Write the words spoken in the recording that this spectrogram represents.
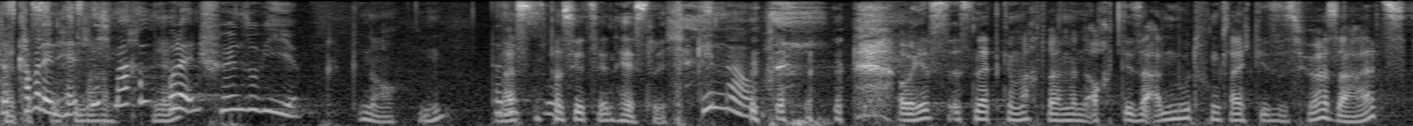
das kann man in hässlich machen oder in schön so wie hier. Genau. Mhm. Meistens so. passiert es in hässlich. Genau. Aber hier ist es nett gemacht, weil man auch diese Anmutung gleich dieses Hörsaals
